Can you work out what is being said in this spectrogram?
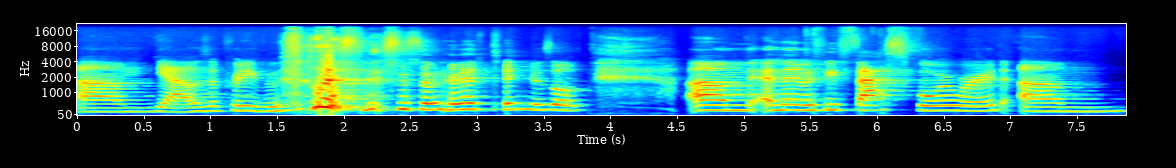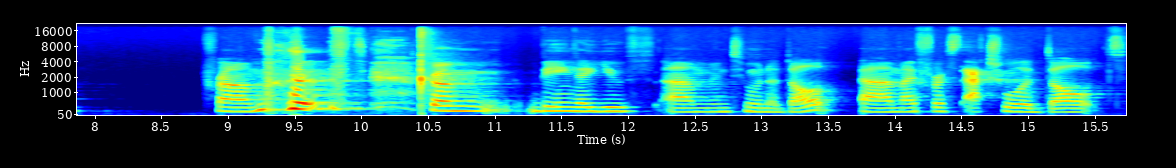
Um, yeah, I was a pretty ruthless business owner at 10 years old. Um, and then if we fast forward um, from from being a youth um, into an adult, uh, my first actual adult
